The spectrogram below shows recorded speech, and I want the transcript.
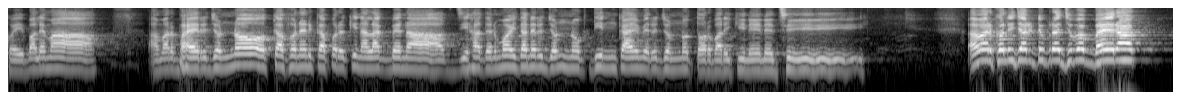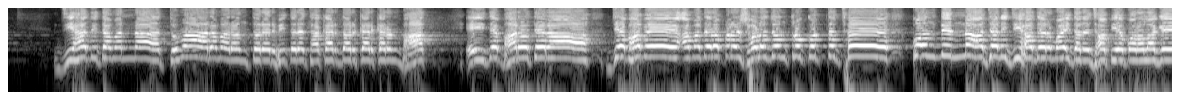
কই? বলে, মা আমার ভাইয়ের জন্য কাফনের কাপড় কিনা লাগবে না। জিহাদের ময়দানের জন্য, দিন কায়েমের জন্য তরবারি কিনে এনেছি। আমার কলিজার টুকরা যুবক ভাইয়েরা, জিহাদি তামান্না, তোমার আমার অন্তরের ভিতরে থাকার দরকার, কারণ ভাত, এই যে ভারতেরা যেভাবে আমাদের উপরে ষড়যন্ত্র করতেছে কোন দিন না জানি জিহাদের ময়দানে ঝাঁপিয়ে পড়া লাগে।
